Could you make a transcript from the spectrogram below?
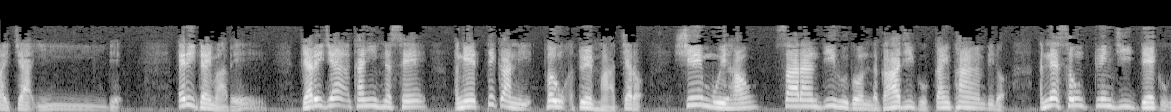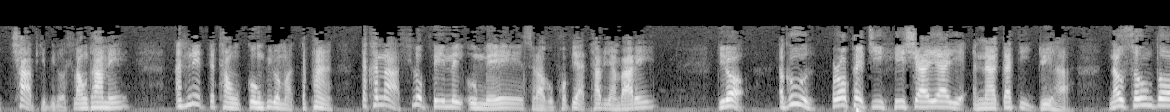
လိုက်ကြ၏တဲ့အဲ့ဒီတိုင်းပါပဲဗျာဒိတ်ကျမ်းအခန်းကြီး20အငယ်1ကနေ3အတွင်းမှာကြတော့ရှေးမွေဟောင်းစာရန်ကြီးဟုသောနဂါးကြီးကိုကင်ဖမ်းပြီးတော့အ내ဆုံးတွင်းကြီးတဲကိုချပြပြီးတော့လှောင်ထားမယ်အနှစ်တစ်ထောင်ကုန်ပြီးတော့မှတဖန်တခဏလွတ်ပေးလိုက်အောင်မယ်ဆိုတာကိုဖော်ပြထားပြန်ပါတယ်ဒီတော့အခုပရောဖက်ကြီးဟေရှာယရဲ့အနာဂတ်တွေဟာနောက်ဆုံးသော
